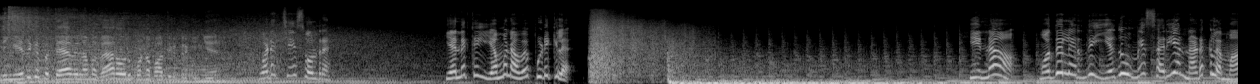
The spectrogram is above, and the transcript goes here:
நீங்க எதுக்கு இப்ப தேவையில்லாம வேற ஒரு பொண்ணை பாத்துக்கிட்டு இருக்கீங்க? உடைச்சே சொல்றேன். எனக்கு யமுனாவை பிடிக்கல. ஏன்னா முதல்ல இருந்து எதுவுமே சரியா நடக்கலமா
